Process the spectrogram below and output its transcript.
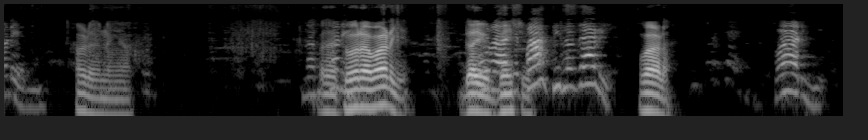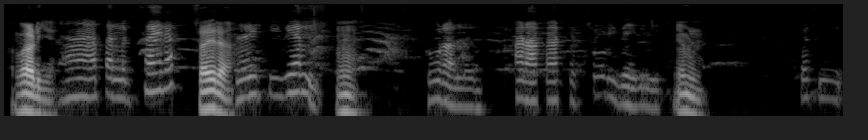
હળે નહીં ના બધા. ઢોરા વાળીએ? ગાયો ભેંસું? આવી વાળીએ. વાળીએ? હા લગ સાયરા. સાયરા? જઈતી વેલી. હમ. ઢોરા લઈને ખાડા કાઠે છોડી વેલી એમ પછી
